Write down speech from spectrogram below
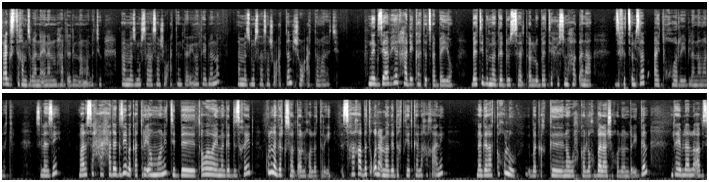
ትዕግስቲ ከም ዝበና ኢና ንምሃር ድልና ማለት እዩ ኣብ መዝሙር ሰላሳን ሸውዓተን እንተሪእና እንታይ ይብለና ኣብ መዝሙር ሰላሳን ሸውዓተን ሸውዓተ ማለት እዩ ንእግዚኣብሄር ሃዲእካ ተጸበዮ በቲ ብመገዱ ዝሰልጠሉ በቲ ሕሱም ሃቐና ዝፍጽም ሰብ ኣይትኾሪ ይብለና ማለት እዩ ስለዚ ማለት ሕ- ሓደ ግዜ በቃ ትሪኦ እሞኒ እቲ ብጠዋዋይ መገዲ ዝኸይድ ኩሉ ነገር ክሰልጠሉ ከሎ ትርኢ እስኻ ከ በቲ ቁኑዕ መገዲ ክትከይድ ከለኻ ከኣኒ ነገራትካ ኩሉ በቃ ክነውሕ ከሎ ክበላሾ ከሎ ንርኢ ግን እንታይ ይብል ኣሎ ኣብዚ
